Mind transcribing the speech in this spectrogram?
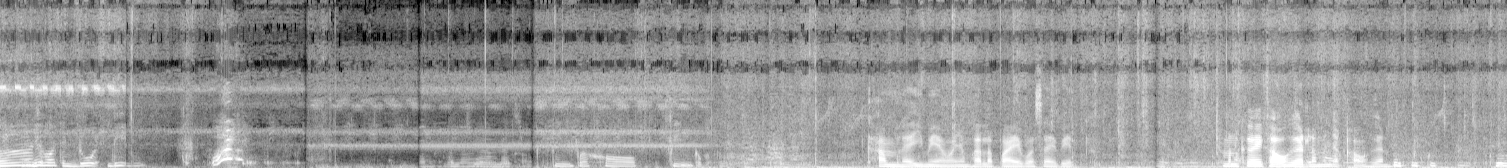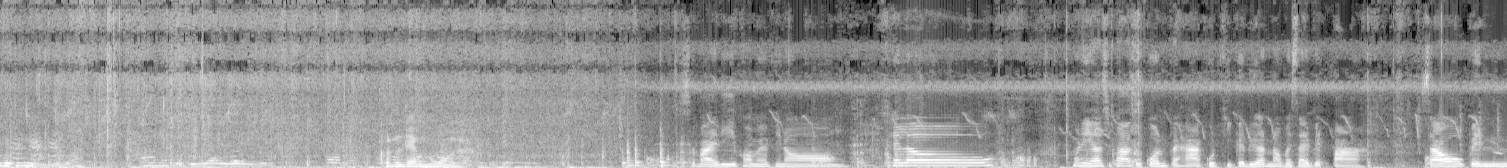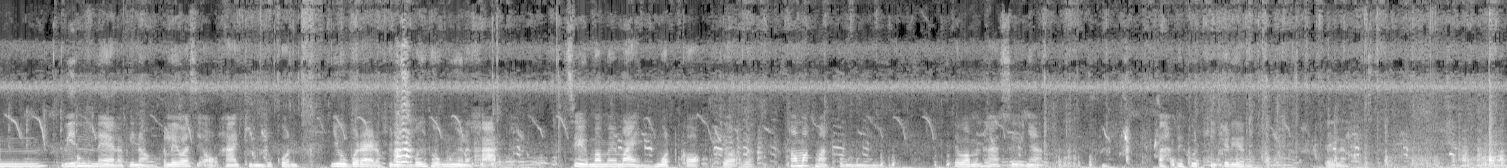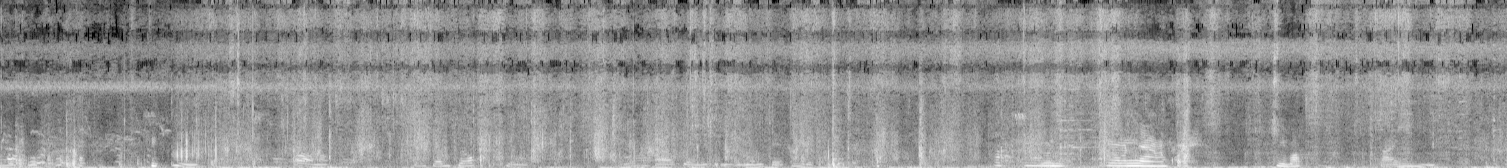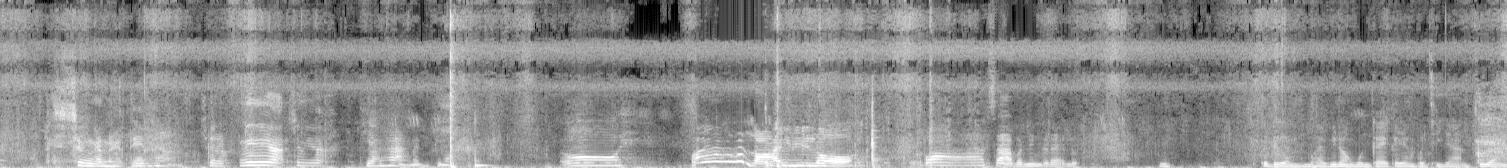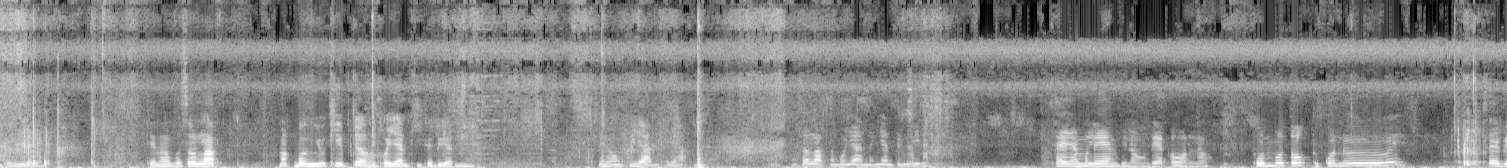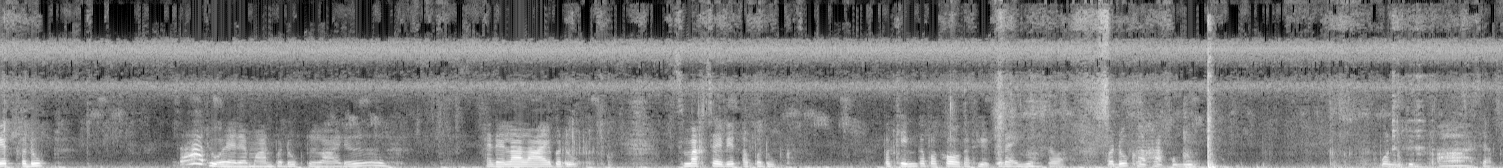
ออนี่เขาจังด้วยดิว้ายปิ่งปลาคอปิ่งกับคำอะไรอีแมวยังพัดละไปบ่ใส่เบ็ด มันเคยเข่าเฮือนแล้วมันอยากเข่าเฮือนคนเลี้ยงงัวสบายดีพ่อแม่พี่น้องเฮลโลวันนี้เขาสิพาทุกคนไปหาคุดขี่กระเดือนเนาะไปใส่เบ็ดป่า เศร้าเป็นวินแน่ละพี่น้องก็เลยว่าสิออกหากินทุกคนอยู่บ่ได้หรอกพี่น้องเบิ้งทงมือนะขาดซื้อมาใหม่ๆหมดเกาะเจาะเลยเขามักหมักทงมือนี่แต่ว่ามันหาซื้อเนี่ยากไปไปคุดขี่กระเดือนได้แล้วมันมันยางข่อยนี่บ่ สายซึ่งอันไหนตีเทียนงห่างใช่แล้วนี่อะใช่นี่อะเทียงห่างเลยพี่น้องโอ้ยว้าลายนี่หรอว้าสาบันหนึ่งก็ได้ลูกนี่กระเดือนบ่ให้พี่น้องเบิ่งไก่ก็ยังพิ่นสิยานสิยานตรงนี้เลยจังนั้นบ่สลัดมักเบิ่งยูคลิปเจ้าขอยานขี่กระเดือนไงพี่น้องพี่ยานขยานสลัดน่ะบ่ยานนะยานเป็นวินใส่น้ำมะแรงพี่น้องแดดอ่อนแล้ว ฝนบ่ตกทุกคนเอ้ยใส่เบ็ดปลาดุกสาธุให้ได้มานปลาดุกหลายเด้อให้ได้ลาลายปลาดุก สมัครใส่เบ็ดเอาปลาดุกปลาเค็งกับปลาคอกระถือก็ได้อยู่แต่ว่าปลาดุกขาขาของมึงป่นกินอ้าแซ่บ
